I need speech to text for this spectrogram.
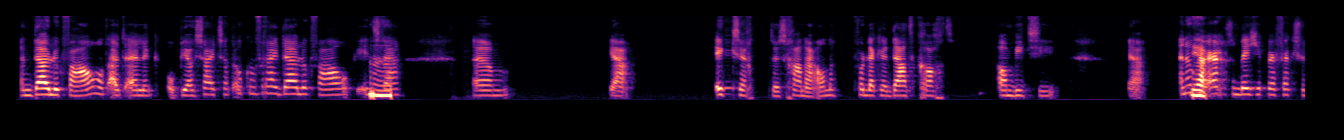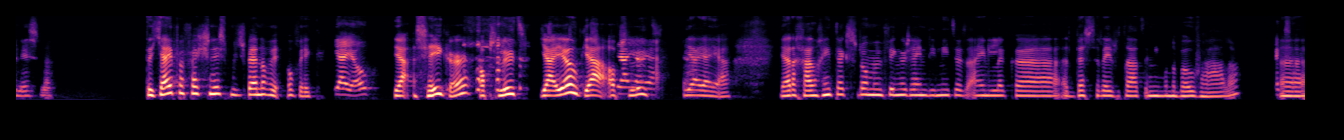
een duidelijk verhaal. Want uiteindelijk op jouw site staat ook een vrij duidelijk verhaal op je Insta. Ehm, ja, ik zeg dus ga naar Anne voor lekker daadkracht, ambitie. Ja. En ook Ja. ergens een beetje perfectionisme. Dat jij perfectionistisch bent of, of ik? Jij ook. Ja, zeker. Absoluut. Jij ook. Ja, absoluut. ja. Ja, ja, ja. Ja, er gaan geen teksten door mijn vingers heen die niet uiteindelijk eh, het beste resultaat in iemand naar boven halen. Eh,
